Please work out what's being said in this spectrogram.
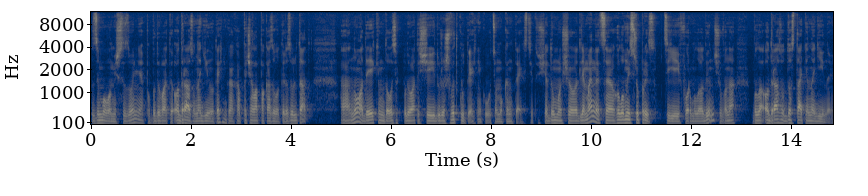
зимове міжсезоння, побудувати одразу надійну техніку, яка почала показувати результат. Е, Ну а деяким вдалося побудувати ще й дуже швидку техніку у цьому контексті. Тож я думаю, що для мене це головний сюрприз цієї Формули 1, що вона була одразу достатньо надійною.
